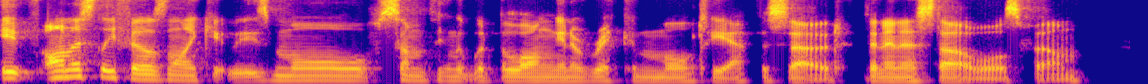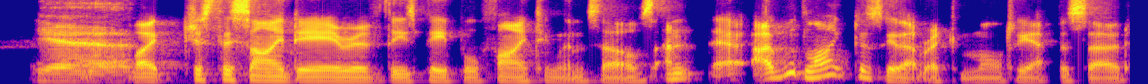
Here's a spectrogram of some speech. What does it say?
it honestly feels like it is more something that would belong in a Rick and Morty episode than in a Star Wars film. Yeah. Like just this idea of these people fighting themselves. And uh, I would like to see that Rick and Morty episode.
